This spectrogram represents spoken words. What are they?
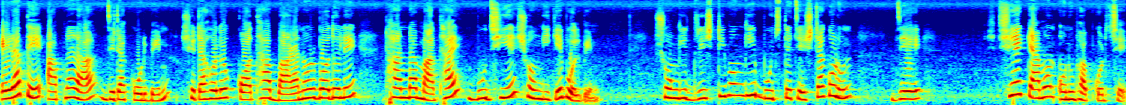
এড়াতে আপনারা যেটা করবেন সেটা হলো কথা বাড়ানোর বদলে ঠান্ডা মাথায় বুঝিয়ে সঙ্গীকে বলবেন। সঙ্গীর দৃষ্টিভঙ্গি বুঝতে চেষ্টা করুন যে সে কেমন অনুভব করছে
